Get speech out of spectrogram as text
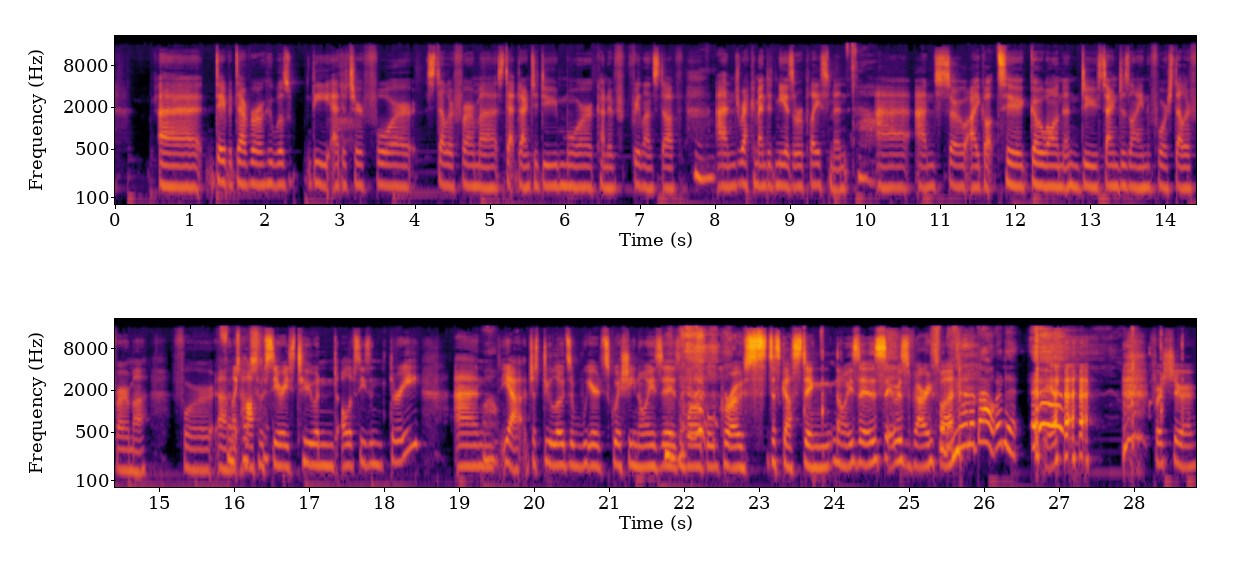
uh, David Devereux, who was the editor for Stellar Firma, stepped down to do more kind of freelance stuff and recommended me as a replacement. Uh, and so I got to go on and do sound design for Stellar Firma for um, like half of series two and all of season three. And yeah, just do loads of weird squishy noises, horrible, gross, disgusting noises. It was very What fun it's all about, isn't it? yeah, for sure.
